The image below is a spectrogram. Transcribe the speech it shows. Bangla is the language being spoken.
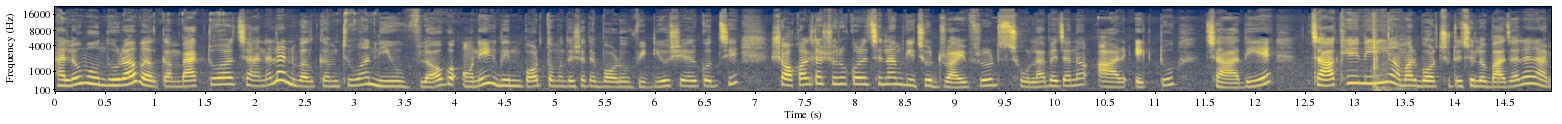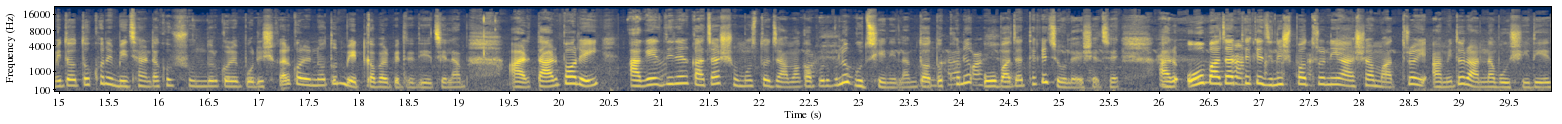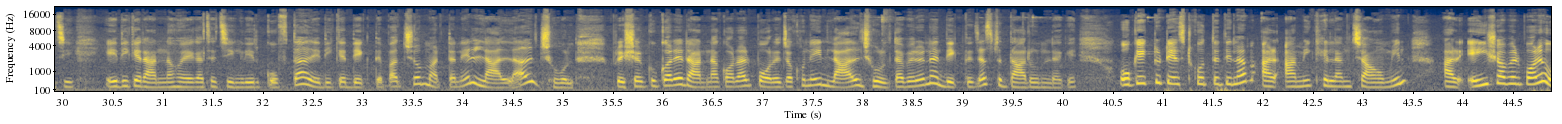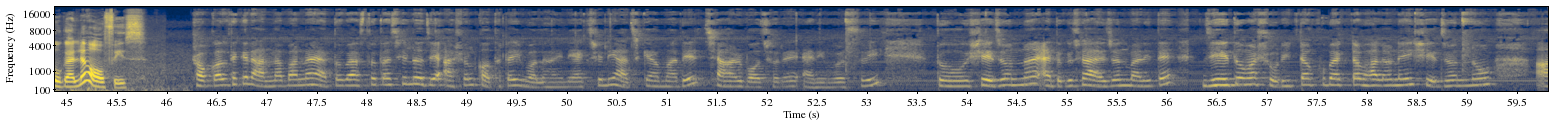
হ্যালো বন্ধুরা welcome back to our channel and welcome to a new vlog অনেক দিন পর তোমাদের সাথে বড় ভিডিও শেয়ার করছি। সকালটা শুরু করেছিলাম কিছু ড্রাই ফ্রুটস ছোলা ভেজানো আর একটু চা দিয়ে। চা খেয়ে নিয়েই আমার বর ছুটেছিল বাজারে আর আমি ততক্ষণে বিছানাটা খুব সুন্দর করে পরিষ্কার করে নতুন বেড কভার পেতে দিয়েছিলাম। আর তারপরেই আগের দিনের কাচার সমস্ত জামা কাপড়গুলো গুছিয়ে নিলাম। ততক্ষণে ও বাজার থেকে চলে এসেছে। আর ও বাজার থেকে জিনিসপত্র নিয়ে আসা মাত্রই আমি তো রান্না বসিয়ে দিয়েছি। এদিকে রান্না হয়ে গেছে চিংড়ির কোফতা আর এদিকে দেখতে পাচ্ছ মাটনের লাল লাল ঝোল। প্রেশার কুকারে রান্না করার পরে যখন এই লাল ঝোলটা বেরোয় না, দেখতে জাস্ট দারুণ লাগে। ওকে একটু টেস্ট করতে দিলাম আর আমি খেলাম চাউমিন, আর এই সবের পরে ও গেল অফিস। সকাল থেকে রান্না বান্না এত ব্যস্ততা ছিল যে আসল কথাটাই বলা হয়নি। অ্যাকচুয়ালি আজকে আমাদের চার বছরের অ্যানিভার্সারি তো সেজন্য এত কিছু আয়োজন বাড়িতে, যেহেতু আমার শরীরটা খুব একটা ভালো নেই, সেজন্য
